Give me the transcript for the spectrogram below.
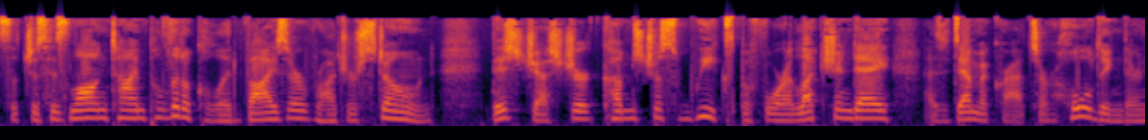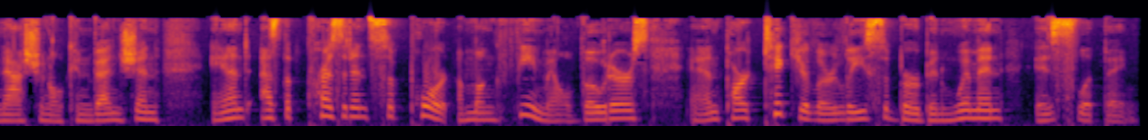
such as his longtime political advisor, Roger Stone. This gesture comes just weeks before Election Day, as Democrats are holding their national convention, and as the president's support among female voters, and particularly suburban women, is slipping.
